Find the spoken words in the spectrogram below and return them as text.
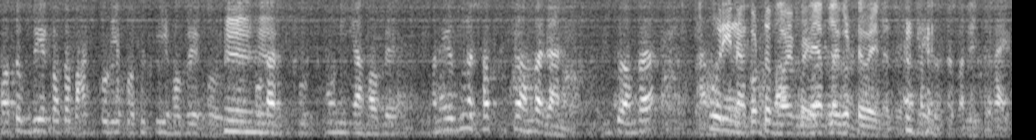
কত দিয়ে কত ভাগ করলে কত কি হবে ক- হুম, হুম। কোটার কোন ইয়া হবে মানে এগুলো সব কিছু আমরা জানি। কিন্তু আমরা করি না করতে ভয় পাই। অ্যাপ্লাই করতে পারি না। রাইট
